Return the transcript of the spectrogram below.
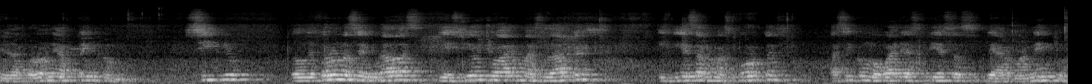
en la colonia Penham, sitio donde fueron aseguradas 18 armas largas y 10 armas cortas, así como varias piezas de armamento.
